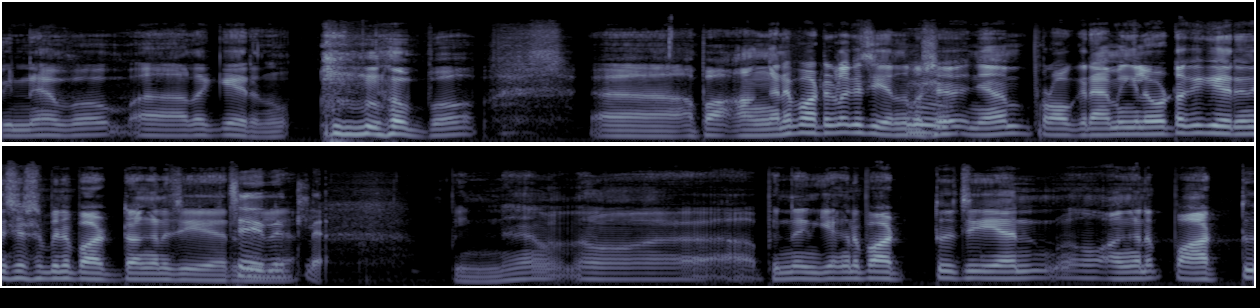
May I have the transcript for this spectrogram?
പിന്നെ അപ്പോൾ അതൊക്കെയായിരുന്നു. അപ്പോൾ അപ്പോൾ അങ്ങനെ പാട്ടുകളൊക്കെ ചെയ്യായിരുന്നു പക്ഷേ ഞാൻ പ്രോഗ്രാമിങ്ങിലോട്ടൊക്കെ കയറിയതിന് ശേഷം പിന്നെ പാട്ട് അങ്ങനെ ചെയ്യാറില്ല. പിന്നെ പിന്നെ എനിക്ക് അങ്ങനെ പാട്ട് ചെയ്യാൻ അങ്ങനെ പാട്ട്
